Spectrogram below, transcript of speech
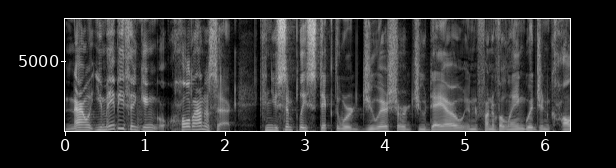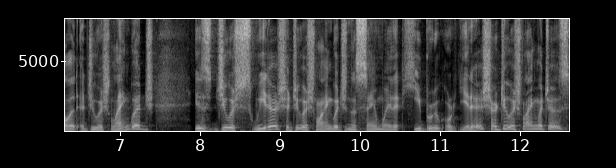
Now, you may be thinking, hold on a sec. Can you simply stick the word Jewish or Judeo in front of a language and call it a Jewish language? Is Jewish Swedish a Jewish language in the same way that Hebrew or Yiddish are Jewish languages?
